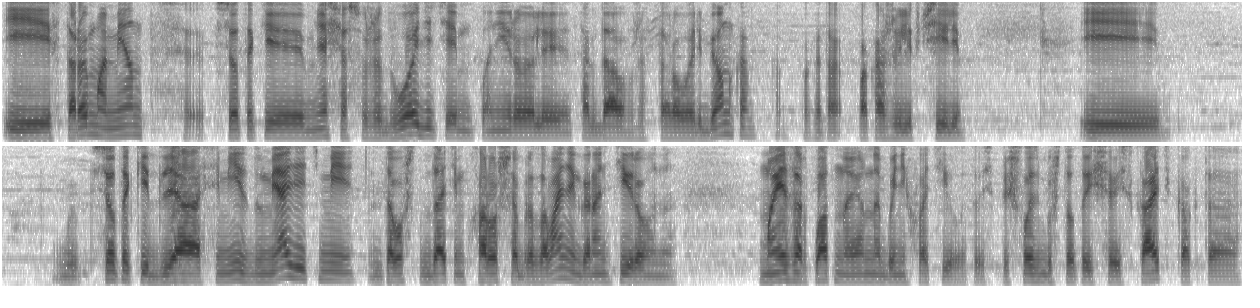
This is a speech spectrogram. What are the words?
И второй момент, все-таки у меня сейчас уже двое детей, мы планировали тогда уже второго ребенка, пока, пока жили в Чили. И все-таки для семьи с двумя детьми, для того, чтобы дать им хорошее образование гарантированно, моей зарплаты, наверное, бы не хватило. То есть пришлось бы что-то еще искать, как-то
